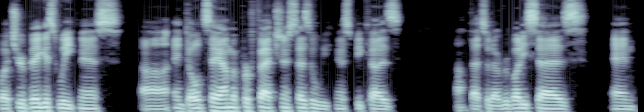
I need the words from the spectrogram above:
what's your biggest weakness. Uh, and don't say I'm a perfectionist as a weakness because uh, that's what everybody says. And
